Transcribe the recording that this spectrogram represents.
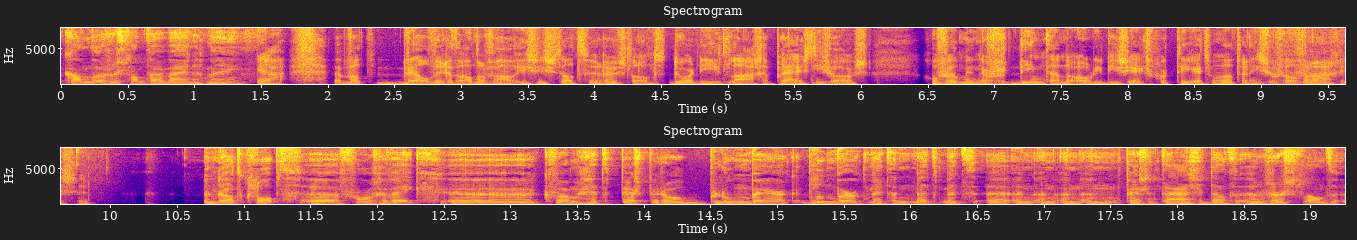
kan Rusland daar weinig mee. Ja, wat wel weer het andere verhaal is, is dat Rusland door die lage prijsniveaus gewoon veel minder verdient aan de olie die ze exporteert, omdat er niet zoveel vraag is. Hè? Dat klopt. Uh, vorige week uh, kwam het persbureau Bloomberg, Bloomberg met, een, met, met uh, een, een, een percentage dat Rusland 54%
